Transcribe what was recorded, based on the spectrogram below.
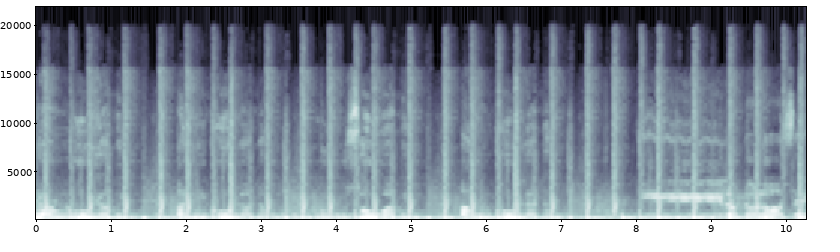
indawo yami ayikholana buso wami awukholana. Ngilondoloze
